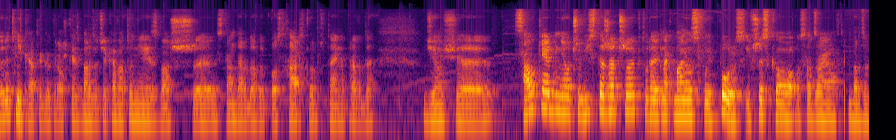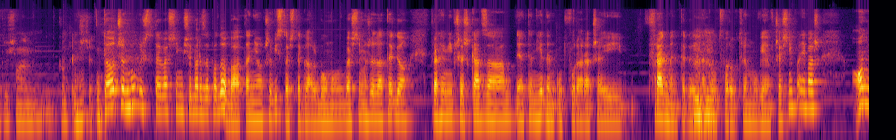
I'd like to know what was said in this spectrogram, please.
e, rytmika tego krążka jest bardzo ciekawa. To nie jest wasz e, standardowy post-hardcore. Tutaj naprawdę dzieją się całkiem nieoczywiste rzeczy, które jednak mają swój puls i wszystko osadzają w tym bardzo określonym kontekście. I to, o czym mówisz, tutaj właśnie mi się bardzo podoba, ta nieoczywistość tego albumu. Właśnie może dlatego trochę mi przeszkadza e, ten jeden utwór, a raczej fragment tego jednego Mhm. utworu, o którym mówiłem wcześniej, ponieważ on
